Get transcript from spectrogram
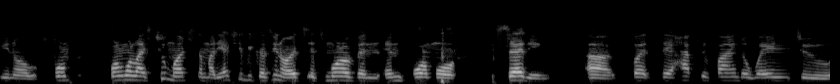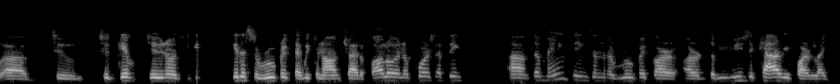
you know form formalize too much the mariachi because you know it's it's more of an informal setting. Uh, but they have to find a way to uh, to to give to you know to get us a rubric that we can all try to follow. And of course, I think uh, the main things in the rubric are are the musicality part, like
